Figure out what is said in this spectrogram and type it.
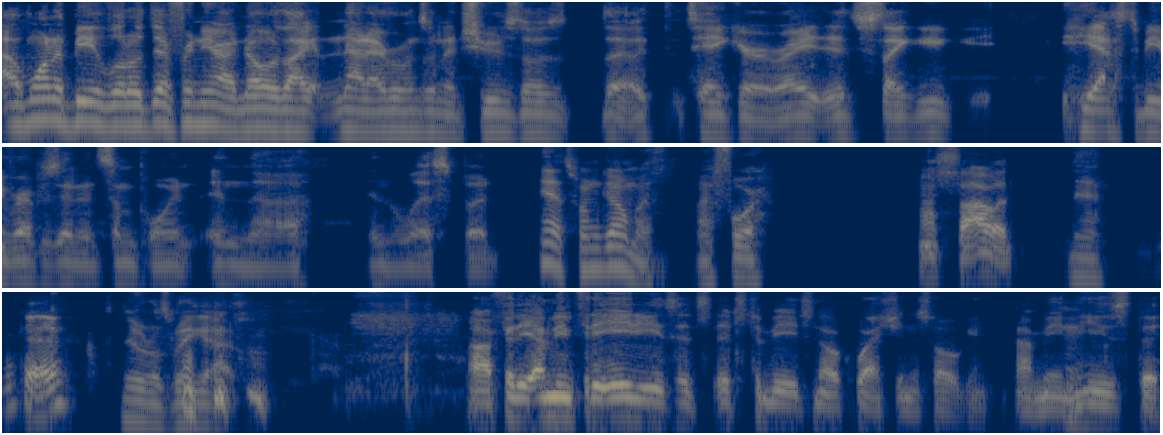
I want to be a little different here. I know like not everyone's going to choose those the, like, the taker, right? It's like you, he has to be represented at some point in the in the list. But yeah, that's what I'm going with. My four That's solid. Yeah. Okay. noodles. What you got? Uh, for the, I mean, for the '80s, it's it's to me, it's no question, it's Hogan. I mean, Mm. he's the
